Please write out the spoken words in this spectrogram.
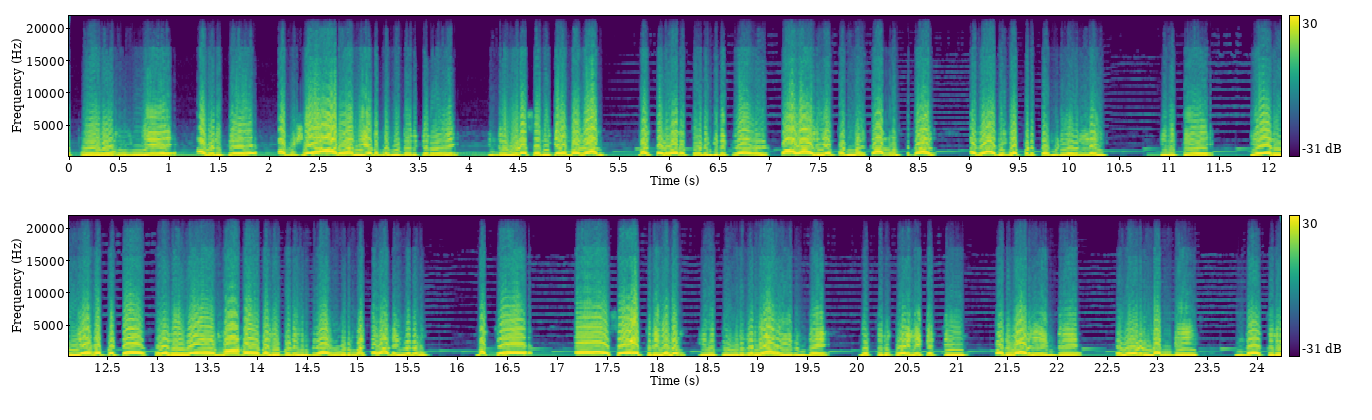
எப்போதும் இங்கே அவருக்கு அபிஷேக ஆராதனை நடந்து கொண்டிருக்கிறது. இன்று கூட சனிக்கிழமை தான் மக்கள் வர தொடங்கி இருக்கிறார்கள் பாலாலயம் பண்ண காரணத்தினால் அதை அதிகப்படுத்த முடியவில்லை. இதுக்கு ஏறு ஏகப்பட்ட குலதெய்வமாக வழிபடுகின்ற ஊர் மக்கள் அனைவரும் மற்ற சேவாத்திரிகளும் இதுக்கு உறுதுணையாக இருந்து இந்த திருக்கோயிலை கட்டி வருவார்கள் என்று எல்லோரும் நம்பி இந்த திரு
